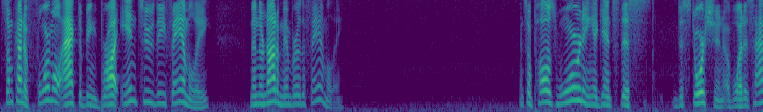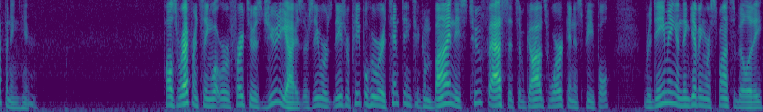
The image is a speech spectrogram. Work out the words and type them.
some kind of formal act of being brought into the family, then they're not a member of the family. And so Paul's warning against this distortion of what is happening here. Paul's referencing what were referred to as Judaizers. These were, these were people who were attempting to combine these two facets of God's work in his people, redeeming and then giving responsibility,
